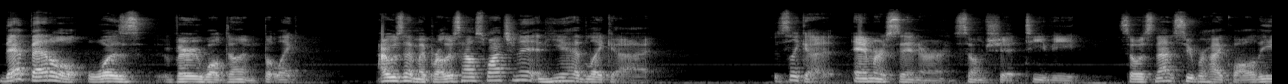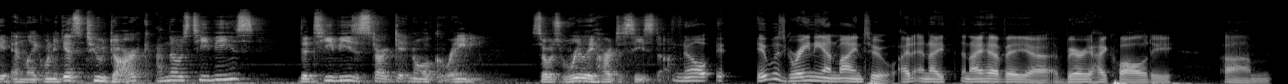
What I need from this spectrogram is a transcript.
that battle was very well done, but like I was at my brother's house watching it and he had like a it's like a Emerson or some shit TV. So it's not super high quality and like when it gets too dark on those TVs, the TVs start getting all grainy. So it's really hard to see stuff. No, it, it was grainy on mine too. I, and I and I have a, uh, a very high quality. Um,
